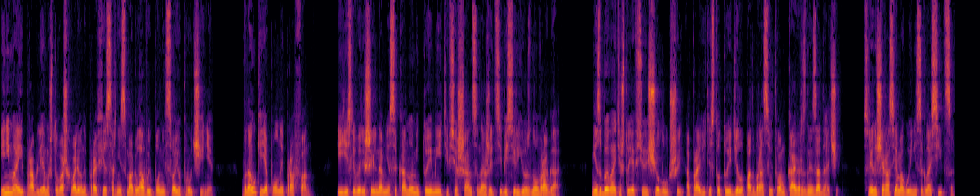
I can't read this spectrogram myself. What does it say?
И не мои проблемы, что ваш хваленый профессор не смогла выполнить свое поручение. В науке я полный профан. И если вы решили на мне сэкономить, то имеете все шансы нажить себе серьезного врага. Не забывайте, что я все еще лучший, а правительство то и дело подбрасывает вам каверзные задачи. В следующий раз я могу и не согласиться.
